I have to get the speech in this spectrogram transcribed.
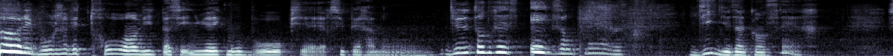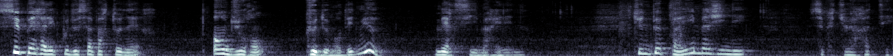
Oh, les boules, j'avais trop envie de passer une nuit avec mon beau Pierre, super amant, d'une tendresse exemplaire, digne d'un cancer, super à l'écoute de sa partenaire, endurant, que demander de mieux? Merci, Marilyn. Tu ne peux pas imaginer ce que tu as raté.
